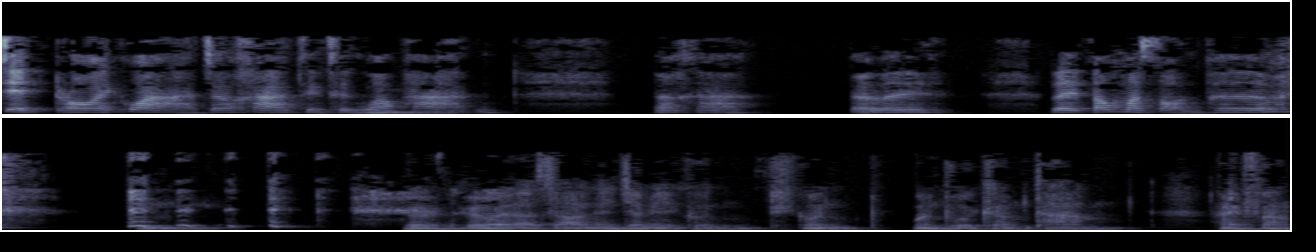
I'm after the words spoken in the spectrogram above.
เจ็ดร้อยกว่าเจ้าค่ะ ถึงถือว่าผ่านนะคะก็เลย เลยต้องมาสอนเพิ่มคือคือเวลาสอนนี่จะมีคนคนคนพูดคำถาม ให้ฟัง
